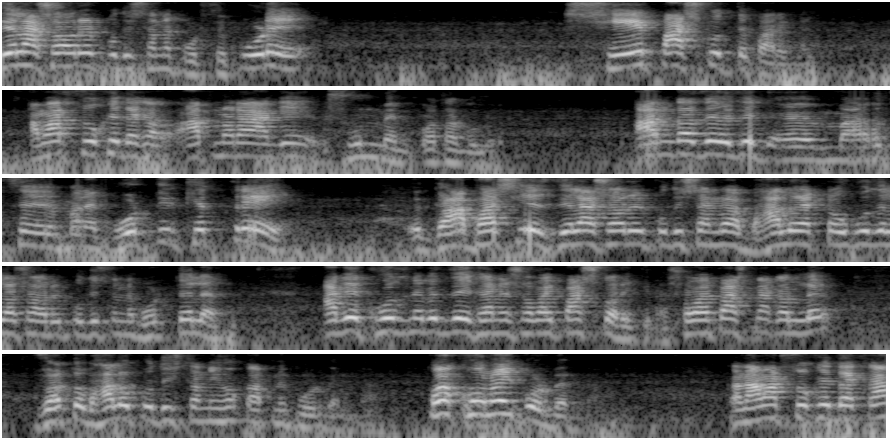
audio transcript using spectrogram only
জেলা শহরের প্রতিষ্ঠানে পড়ছে, পড়ে সে পাশ করতে পারে না আমার চোখে দেখা, আপনারা আগে শুনবেন কথাগুলো। আন্দাজে ওই যে হচ্ছে মানে ভর্তির ক্ষেত্রে গা ভাসিয়ে জেলা শহরের প্রতিষ্ঠান বা ভালো একটা উপজেলা শহরের প্রতিষ্ঠানে ভর্তি হলেন, আগে খোঁজ নেবেন যে এখানে সবাই পাশ করে কিনা। সবাই পাশ না করলে যত ভালো প্রতিষ্ঠানই হোক আপনি পড়বেন না। কখনোই পড়বেন না। কারণ আমার চোখে দেখা,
